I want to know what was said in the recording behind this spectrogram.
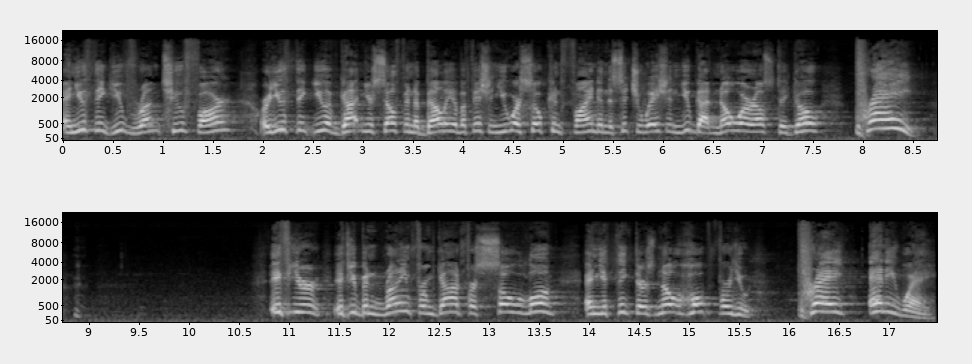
and you think you've run too far, or you think you have gotten yourself in the belly of a fish and you are so confined in the situation you've got nowhere else to go, pray. If, you're, if you've been running from God for so long and you think there's no hope for you, pray anyway.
